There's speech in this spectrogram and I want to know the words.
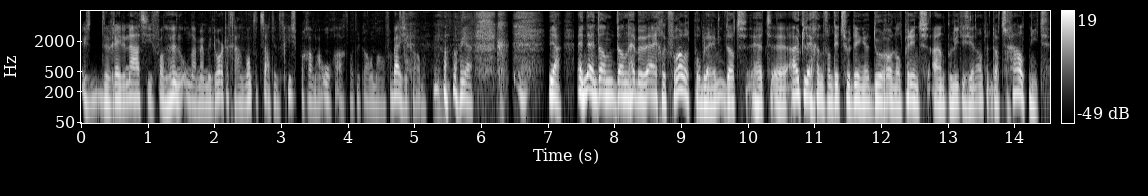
is de redenatie van hun om daarmee mee door te gaan. Want het staat in het verkiezingsprogramma, ongeacht wat ik allemaal voorbij zie komen. Oh, ja. ja, en, en dan, dan hebben we eigenlijk vooral het probleem dat het eh, uitleggen van dit soort dingen door Ronald Prins aan politici en ambtenaren, dat schaalt niet.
